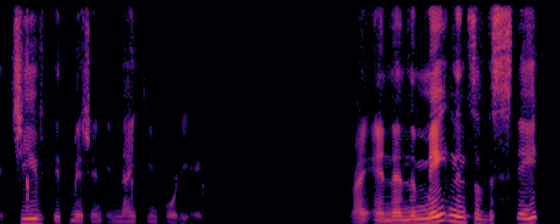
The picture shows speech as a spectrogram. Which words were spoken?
achieved its mission in 1948 right? And then the maintenance of the state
